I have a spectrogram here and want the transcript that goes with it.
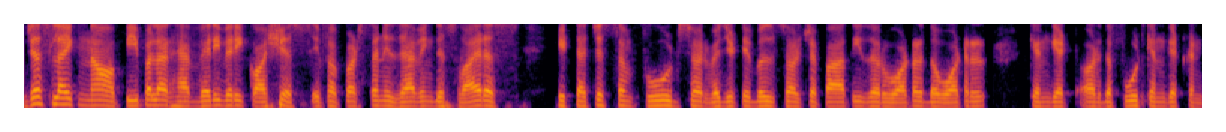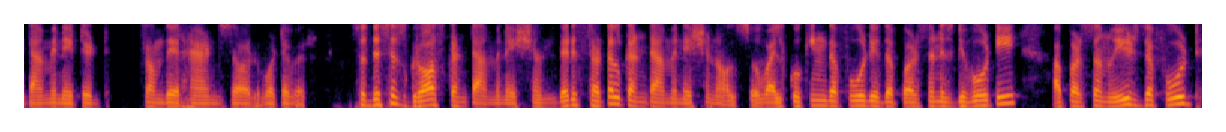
Just like now, people are have very, very cautious. If a person is having this virus, he touches some foods or vegetables or chapatis or water, the water can get or the food can get contaminated from their hands or whatever. So this is gross contamination. There is subtle contamination also. While cooking the food if the person is devotee a person who eats the food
